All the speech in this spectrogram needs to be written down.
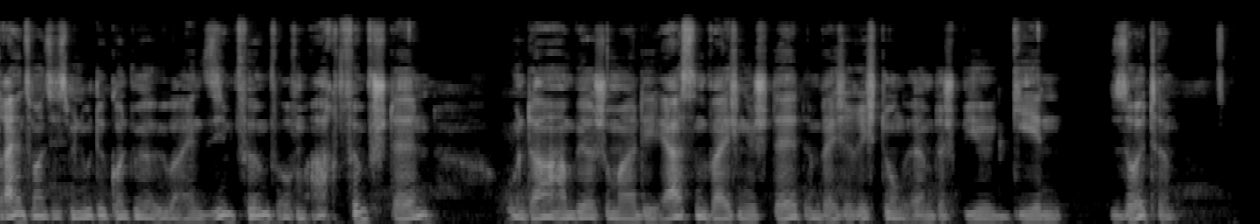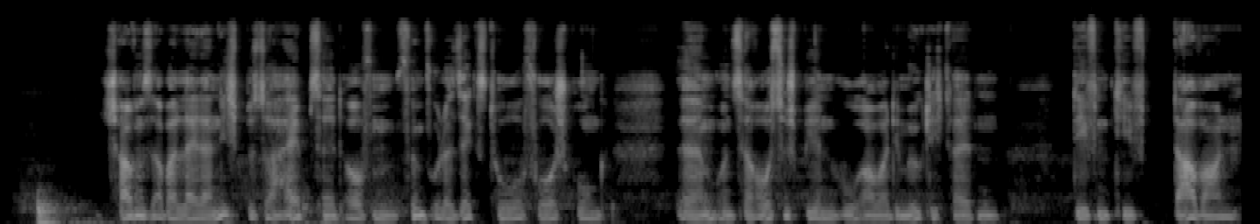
23. Minute konnten wir über ein 7-5 auf ein 8-5 stellen. Und da haben wir schon mal die ersten Weichen gestellt, in welche Richtung ähm, das Spiel gehen sollte. Schaffen es aber leider nicht bis zur Halbzeit auf einen 5 oder 6 Tore Vorsprung ähm, uns herauszuspielen, wo aber die Möglichkeiten definitiv da waren.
